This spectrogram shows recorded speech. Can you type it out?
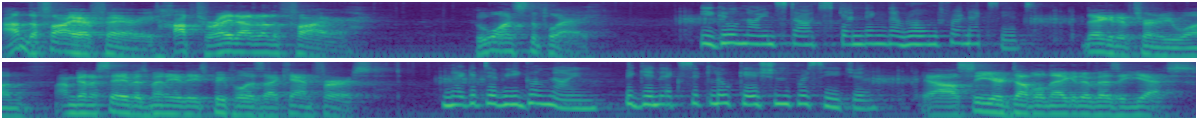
I'm the fire fairy, hopped right out of the fire. Who wants to play? Eagle 9 starts scanning the room for an exit. Negative, Trinity 1. I'm gonna save as many of these people as I can first. Negative Eagle 9. Begin exit location procedure. Yeah, I'll see your double negative as a yes.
